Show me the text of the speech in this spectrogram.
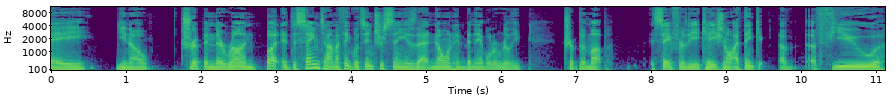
a you know trip in their run. But at the same time, I think what's interesting is that no one had been able to really trip them up, save for the occasional. I think a, a few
